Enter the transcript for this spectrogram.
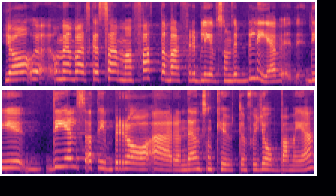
Ja, och om jag bara ska sammanfatta varför det blev som det blev. Det är ju dels att det är bra ärenden som kuten får jobba med.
